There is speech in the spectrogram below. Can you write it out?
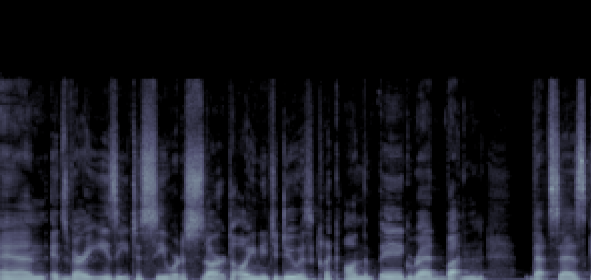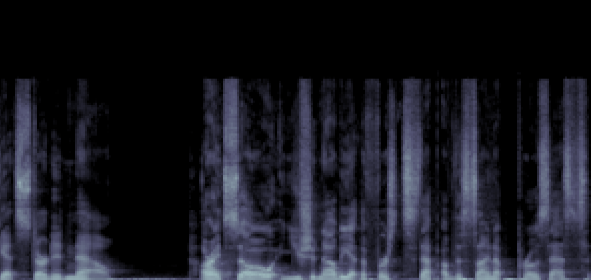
and it's very easy to see where to start. All you need to do is click on the big red button that says Get Started Now. All right, so you should now be at the first step of the sign up process,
